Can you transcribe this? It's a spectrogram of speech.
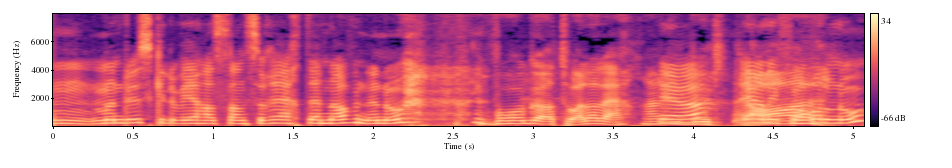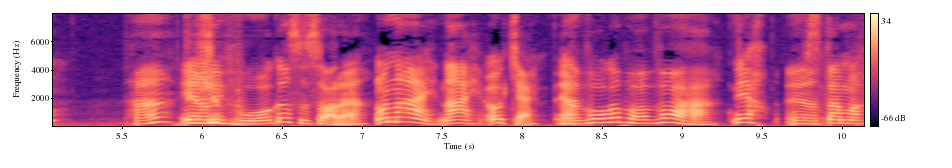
Mm. Men du, skulle vi ha sensurert det navnet nå? Våger å tåle det. Ja. Herregud. Er han i forhold nå? Hæ? Det Er ikke Våger som sa det. Å nei, nei, ok. Ja, Jeg våger på var her. ja Ja. stemmer.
